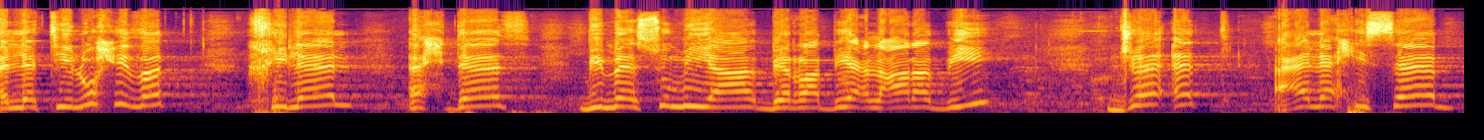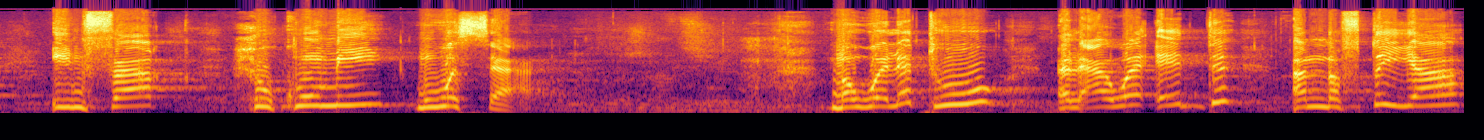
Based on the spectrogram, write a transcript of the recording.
التي لوحظت خلال أحداث بما سمي بالربيع العربي جاءت على حساب إنفاق حكومي موسع. مولته العوائد النفطية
